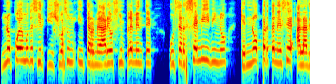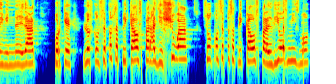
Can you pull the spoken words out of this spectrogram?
No podemos decir que Yeshua es un intermediario, simplemente un ser semidivino que no pertenece a la divinidad, porque los conceptos aplicados para Yeshua son conceptos aplicados para el Dios mismo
